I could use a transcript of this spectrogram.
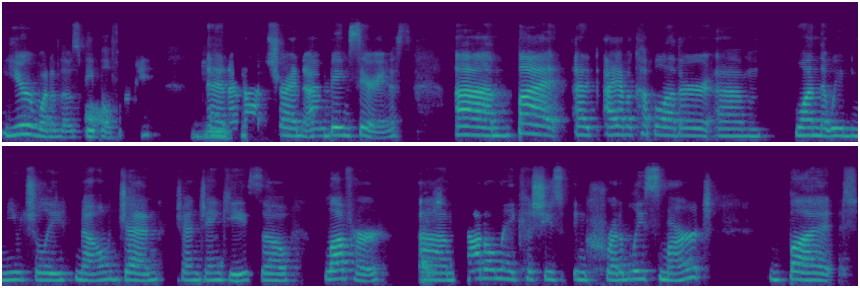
you're one of those people oh, for me you. and i'm not trying to, i'm being serious. Um, but I, I have a couple other um, one that we mutually know jen jen janke so love her. Um, not only because she's incredibly smart, but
